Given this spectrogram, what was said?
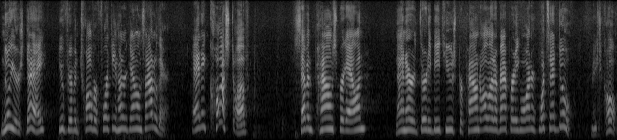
New Year's Day, you've driven 12 or 1,400 gallons out of there at a cost of 7 pounds per gallon, 930 BTUs per pound, all that evaporating water. What's that do? Makes you cold.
